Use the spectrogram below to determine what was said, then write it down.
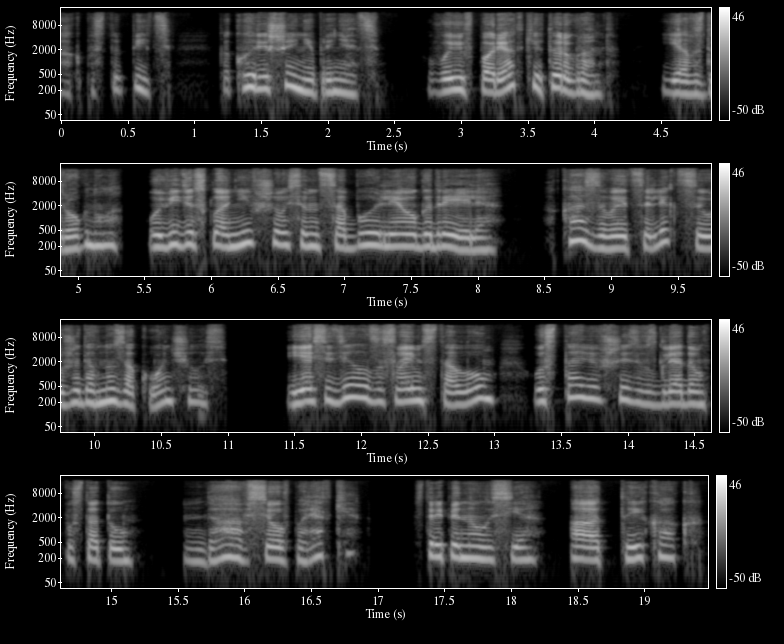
Как поступить? Какое решение принять? «Вы в порядке, Террагрант?» Я вздрогнула, увидев склонившегося над собой Лео Гадриэля. Оказывается, лекция уже давно закончилась. Я сидела за своим столом, уставившись взглядом в пустоту. «Да, все в порядке», — встрепенулась я. «А ты как?»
